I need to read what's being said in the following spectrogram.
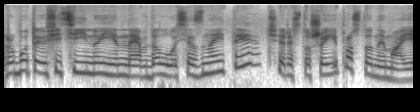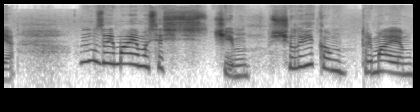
Роботи офіційної не вдалося знайти через те, що її просто немає. Ну, займаємося з чим? З чоловіком тримаємо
